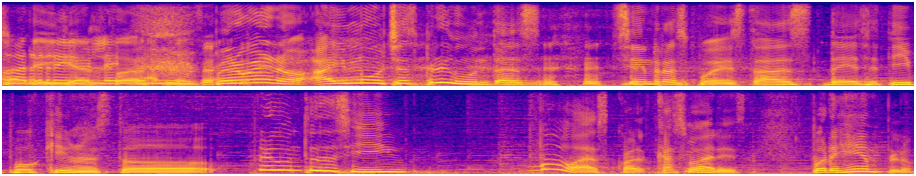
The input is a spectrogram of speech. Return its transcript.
horrible. Pero bueno, hay muchas preguntas sin respuestas de ese tipo que uno es todo. Preguntas así bobas, casuales. Por ejemplo,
